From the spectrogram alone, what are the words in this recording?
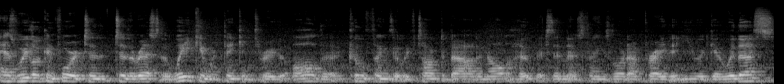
as we're looking forward to, to the rest of the week and we're thinking through all the cool things that we've talked about and all the hope that's in those things, Lord, I pray that you would go with us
